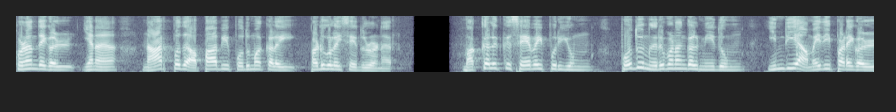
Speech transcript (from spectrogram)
குழந்தைகள் என நாற்பது அப்பாவி பொதுமக்களை படுகொலை செய்துள்ளனர். மக்களுக்கு சேவை புரியும் பொது நிறுவனங்கள் மீதும் இந்திய அமைதிப்படைகள்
